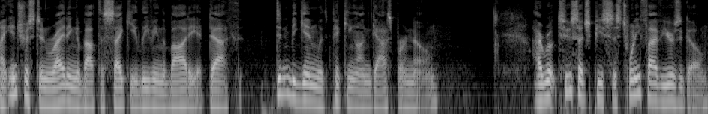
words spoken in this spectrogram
My interest in writing about the psyche leaving the body at death didn't begin with picking on Gaspar Noé. I wrote two such pieces 25 years ago.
